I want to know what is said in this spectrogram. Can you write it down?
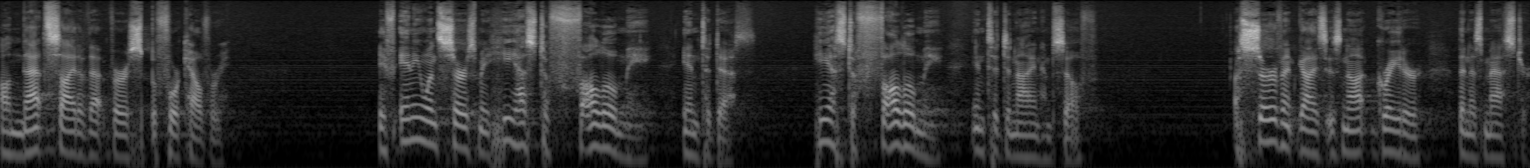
on that side of that verse before Calvary. If anyone serves me, he has to follow me into death. He has to follow me into denying himself. A servant, guys, is not greater than his master.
